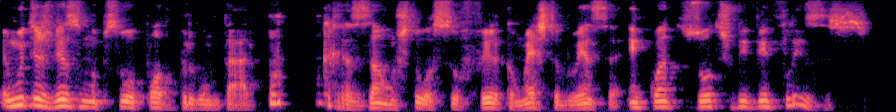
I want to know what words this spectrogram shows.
Muitas vezes uma pessoa pode perguntar por que razão estou a sofrer com esta doença enquanto os outros vivem felizes?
